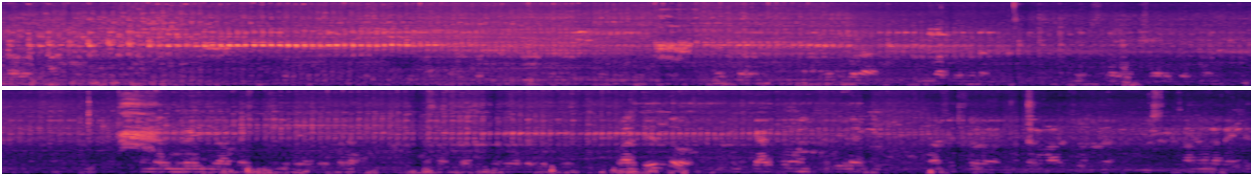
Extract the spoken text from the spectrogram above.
ఏర్పాటు చేస్తాం కూడా అందుబాటులో ఉండడానికి సందర్భంగా ఈ అవకాశం కూడా వారి పేరుతో కార్యక్రమాలు చేయడానికి భవిష్యత్తులో సమయంలో అయితే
